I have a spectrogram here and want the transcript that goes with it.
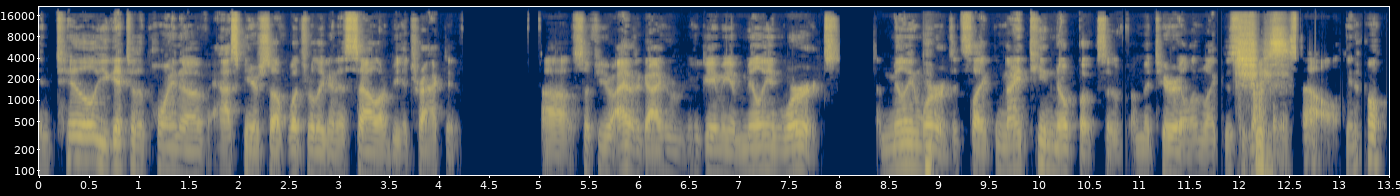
until you get to the point of asking yourself what's really going to sell or be attractive. Uh, so if you, I had a guy who, who gave me a million words, a million words. It's like 19 notebooks of, of material. I'm like, this is not going to sell. You know,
